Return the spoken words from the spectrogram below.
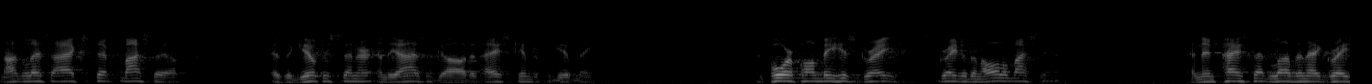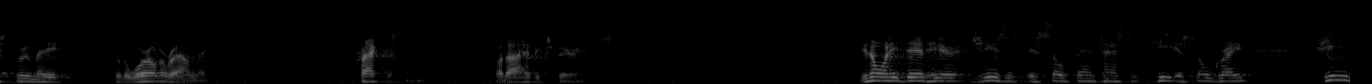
Not unless I accept myself as a guilty sinner in the eyes of God and ask Him to forgive me and pour upon me His grace greater than all of my sin and then pass that love and that grace through me to the world around me, practicing what I have experienced. You know what he did here? Jesus is so fantastic. He is so great. He,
